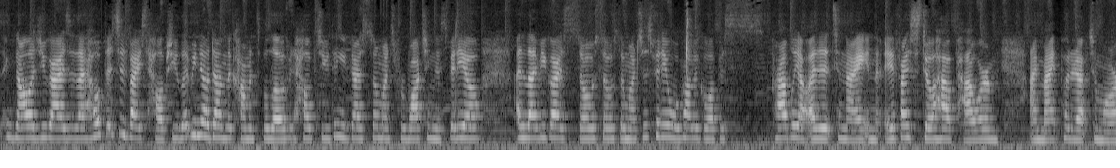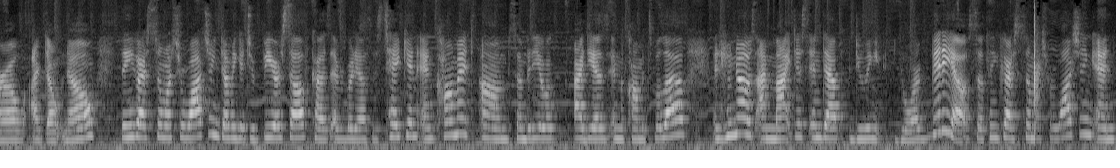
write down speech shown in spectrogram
acknowledge you guys is I hope this advice helps you. Let me know down in the comments below if it helps you. Thank you guys so much for watching this video. I love you guys so, so, so much. This video will probably go up as probably I'll edit it tonight and if I still have power I might put it up tomorrow. I don't know. Thank you guys so much for watching. Don't forget to be yourself because everybody else is taken and comment um, some video ideas in the comments below. And who knows I might just end up doing your video. So thank you guys so much for watching and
